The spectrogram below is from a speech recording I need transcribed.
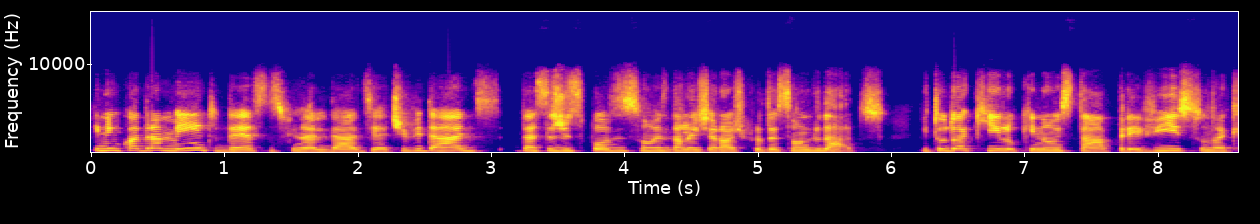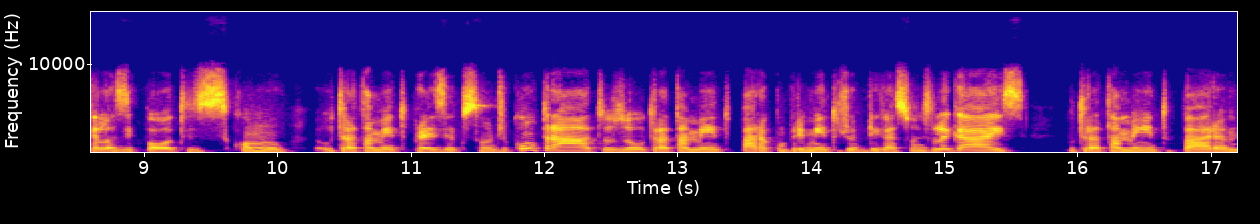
e no enquadramento dessas finalidades e atividades dessas disposições da Lei Geral de Proteção de Dados. E tudo aquilo que não está previsto naquelas hipóteses, como o tratamento para execução de contratos ou o tratamento para cumprimento de obrigações legais, o tratamento para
